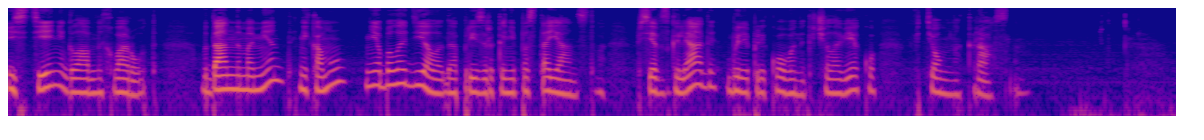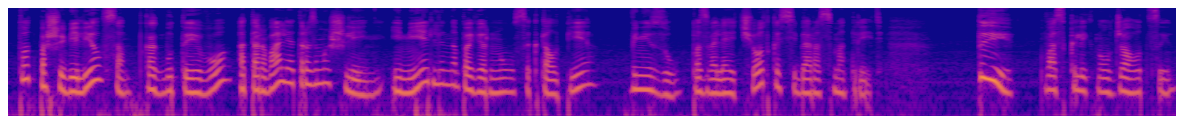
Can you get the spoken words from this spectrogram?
из тени главных ворот. В данный момент никому не было дела до призрака непостоянства. Все взгляды были прикованы к человеку в темно-красном. Тот пошевелился, как будто его оторвали от размышлений, и медленно повернулся к толпе внизу, позволяя четко себя рассмотреть. «Ты!» — воскликнул Джао Цин.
